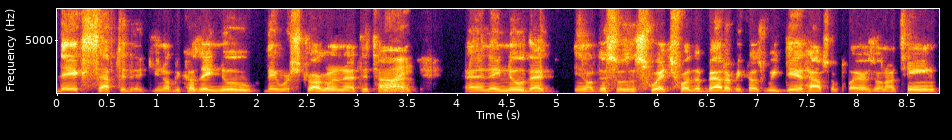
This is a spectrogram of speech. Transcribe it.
they accepted it, you know, because they knew they were struggling at the time, right. and they knew that you know this was a switch for the better because we did have some players on our team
